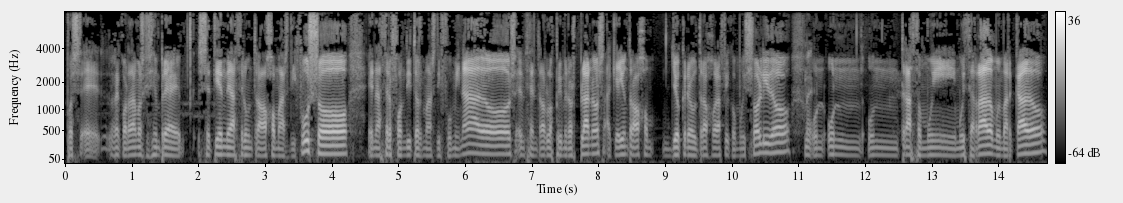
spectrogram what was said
pues eh, recordamos que siempre se tiende a hacer un trabajo más difuso en hacer fonditos más difuminados en centrar los primeros planos. Aquí hay un trabajo yo creo un trabajo gráfico muy sólido Me- un, un, un trazo muy muy cerrado muy marcado.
